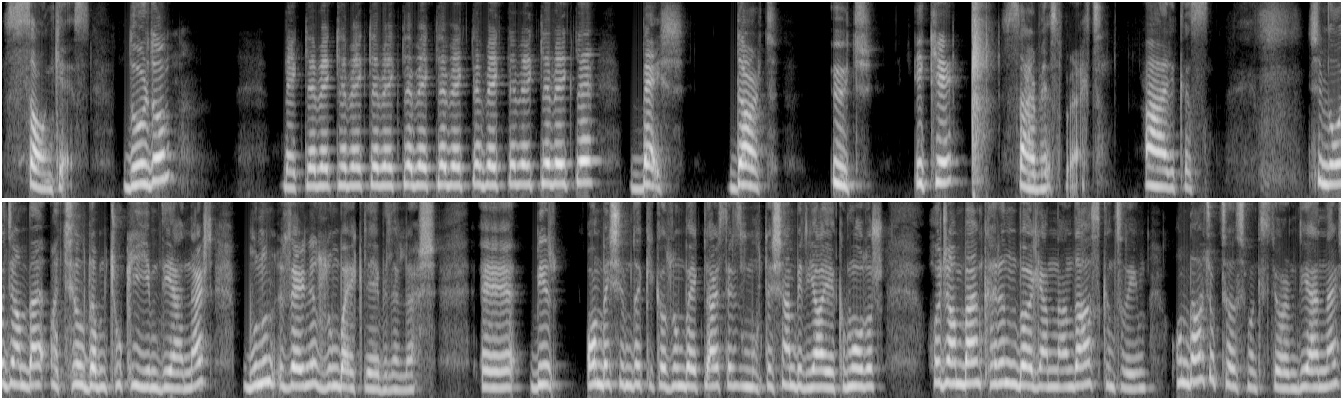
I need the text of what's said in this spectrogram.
son kez. Durdun. Bekle bekle bekle bekle bekle bekle bekle bekle bekle. 5 4 3 2 serbest bıraktın. Harikasın. Şimdi hocam ben açıldım, çok iyiyim diyenler bunun üzerine zumba ekleyebilirler. Ee, bir 15-20 dakika zumba eklerseniz muhteşem bir yağ yakımı olur. Hocam ben karın bölgemden daha sıkıntılıyım. Onu daha çok çalışmak istiyorum diyenler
